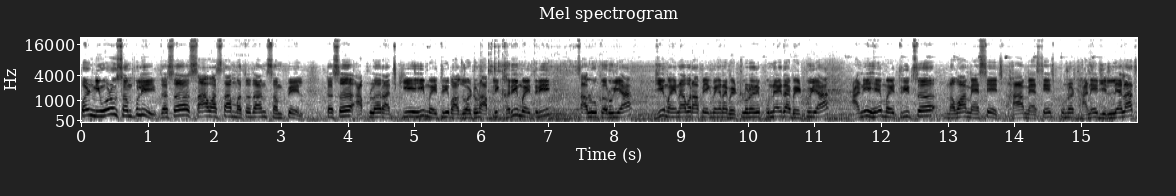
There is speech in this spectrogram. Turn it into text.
पण निवडणूक संपली जसं सहा वाजता मतदान संपेल तसं आपलं राजकीय ही मैत्री बाजूला ठेवून आपली खरी मैत्री चालू करूया. जी महिनाभर आपण एकमेकांना भेटलो नाही ते पुन्हा एकदा भेटूया. आणि हे मैत्रीचं नवा मॅसेज हा मॅसेज पूर्ण ठाणे जिल्ह्यालाच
